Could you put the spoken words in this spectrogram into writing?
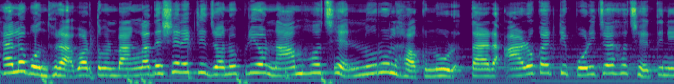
হ্যালো বন্ধুরা, বর্তমান বাংলাদেশের একটি জনপ্রিয় নাম হচ্ছে নুরুল হক নূর। তার আরও কয়েকটি পরিচয় হচ্ছে। তিনি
